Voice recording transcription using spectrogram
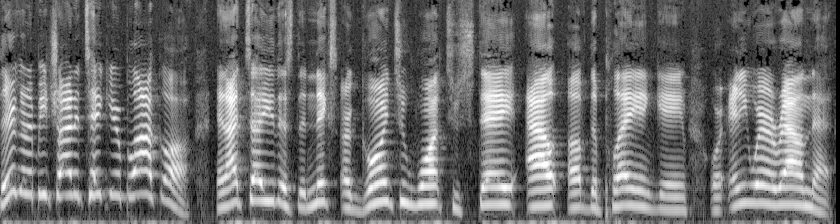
they're going to be trying to take your block off. And I tell you this, the Knicks are going to want to stay out of the play in game or anywhere around that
